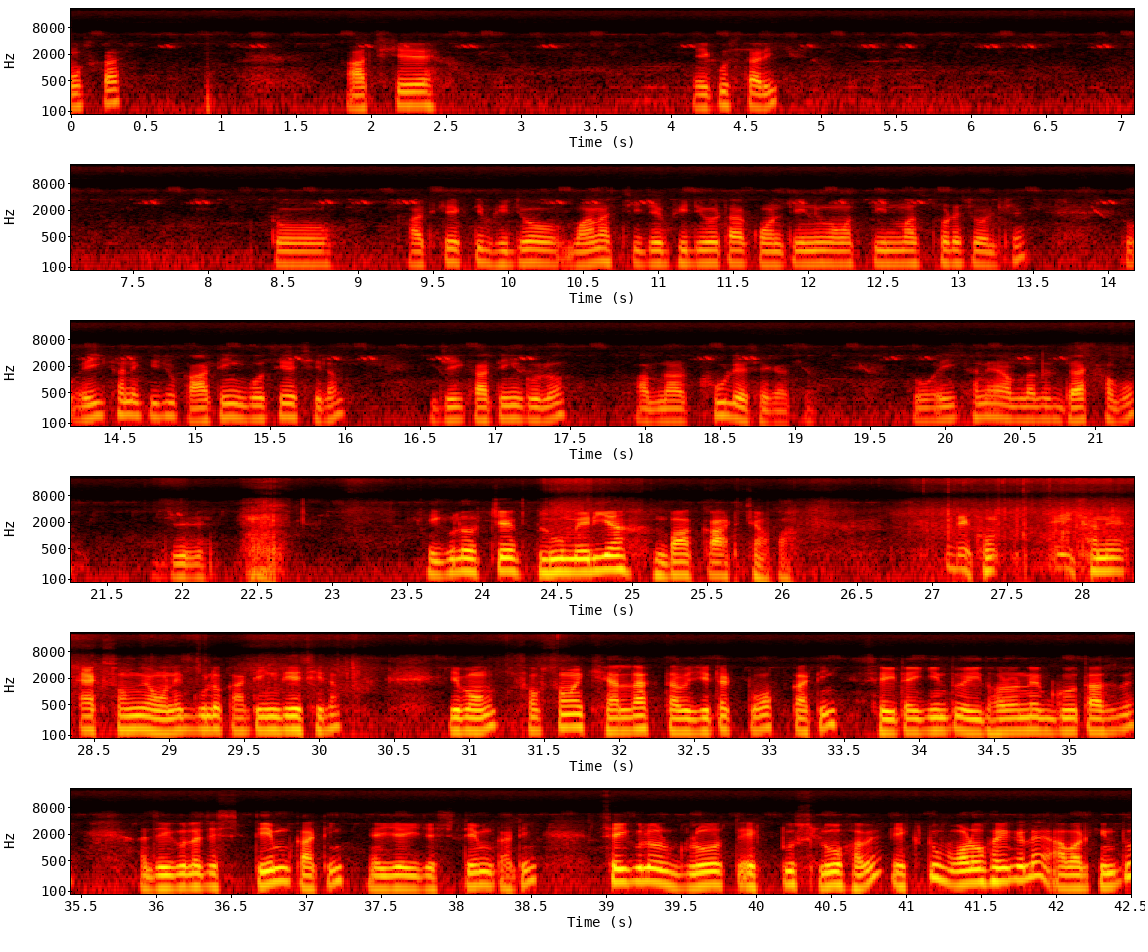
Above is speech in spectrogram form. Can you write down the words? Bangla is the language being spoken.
নমস্কার। আজকে একুশ তারিখ। তো আজকে একটি ভিডিও বানাচ্ছি, যে ভিডিওটা কন্টিনিউ আমার তিন মাস ধরে চলছে। তো এইখানে কিছু কাটিং বসিয়েছিলাম, যেই কাটিংগুলো আপনার ফুল এসে গেছে। তো এইখানে আপনাদের দেখাবো যে, এইগুলো হচ্ছে প্লুমেরিয়া বা কাঠ কাঠচাপা। দেখুন, এইখানে একসঙ্গে অনেকগুলো কাটিং দিয়েছিলাম এবং সবসময় খেয়াল রাখতে হবে যেটা টপ কাটিং সেইটাই কিন্তু এই ধরনের গ্রোথ আসবে। আর যেগুলো যে স্টেম কাটিং এই যে এই যে স্টেম কাটিং সেইগুলোর গ্রোথ একটু স্লো হবে, একটু বড় হয়ে গেলে আবার কিন্তু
